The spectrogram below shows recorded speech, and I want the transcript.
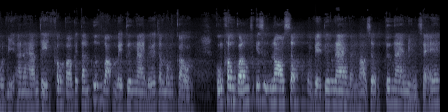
một vị a la hán thì không có cái tâm ước vọng về tương lai với cái tâm mong cầu. Cũng không có cái sự lo sợ về tương lai và lo sợ tương lai mình sẽ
